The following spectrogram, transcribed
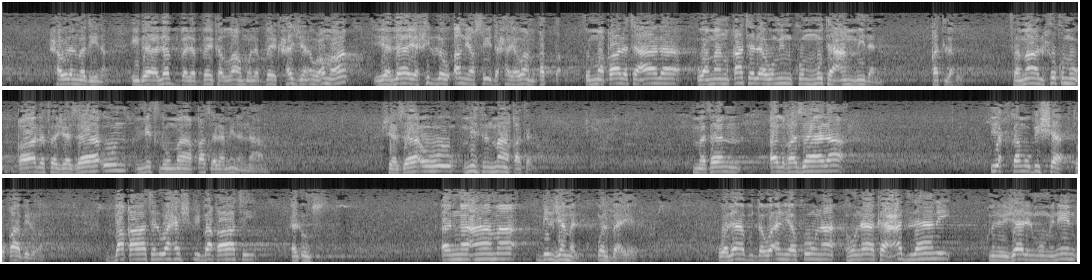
حول المدينة. إذا لب لبيك اللهم لبيك حجا أو عمرة لا يحل له أن يصيد حيوان قط. ثم قال تعالى ومن قتله منكم متعمدا قتله. فما الحكم؟ قال فجزاء مثل ما قتل من النعم. جزاؤه مثل ما قتل. مثلا الغزالة يحكم بالشاة تقابلها. بقرة الوحش ببقرة الأنس. النعام بالجمل والبعير. ولا بد وأن يكون هناك عدلان من رجال المؤمنين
